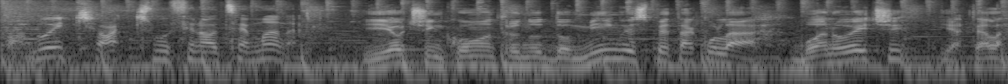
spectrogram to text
Boa noite, ótimo final de semana. E eu te encontro no Domingo Espetacular. Boa noite e até lá.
